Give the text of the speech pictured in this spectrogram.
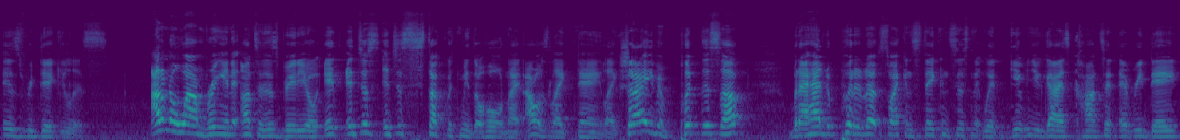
is ridiculous. I don't know why I'm bringing it onto this video. It, it just it just stuck with me the whole night. I was like, dang, like should I even put this up? But I had to put it up so I can stay consistent with giving you guys content every day.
